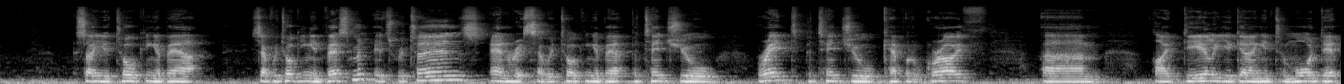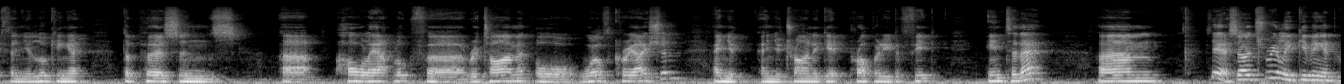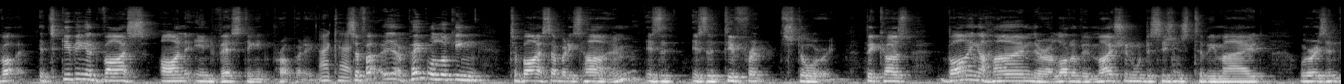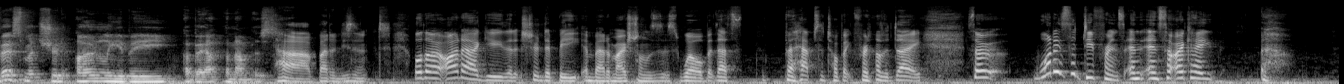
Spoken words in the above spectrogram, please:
so you're talking about, so if we're talking investment, it's returns and risk. So we're talking about potential rent, potential capital growth. Um, ideally, you're going into more depth and you're looking at the person's uh, whole outlook for retirement or wealth creation, and you and you're trying to get property to fit into that. Um, yeah, so it's really giving advice. It's giving advice on investing in property. Okay. So for, you know, people looking to buy somebody's home is a, is a different story because buying a home there are a lot of emotional decisions to be made. Whereas investment should only be about the numbers. Ah, but it isn't. Although I'd argue that it should be about emotions as well, but that's perhaps a topic for another day. So, what is the difference? And and so okay.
